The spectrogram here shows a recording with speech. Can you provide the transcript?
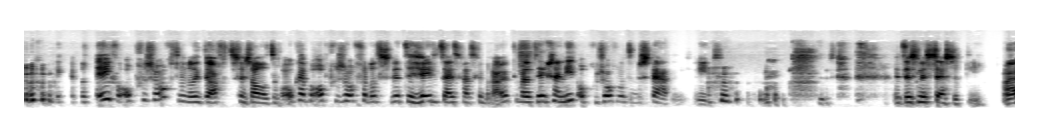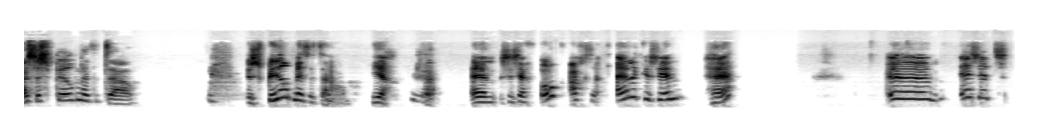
ik heb dat even opgezocht, omdat ik dacht, ze zal het toch ook hebben opgezocht voordat ze dit de hele tijd gaat gebruiken. Maar dat heeft zij niet opgezocht, want het bestaat niet. het is necessity. Maar ze speelt met de taal. Ze speelt met de taal. Ja. Ja. En ze zegt ook achter elke zin, hè? Um, is het,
